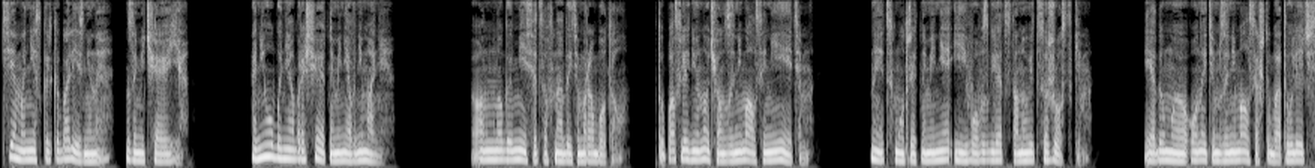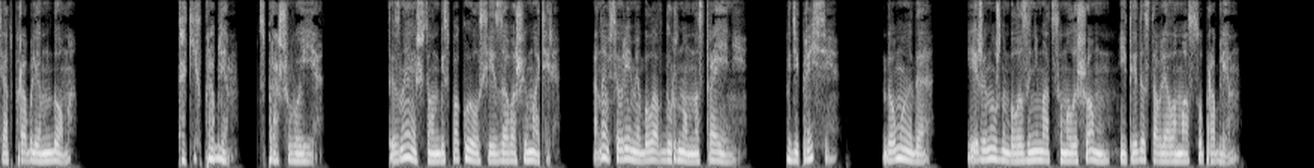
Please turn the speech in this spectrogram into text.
Тема несколько болезненная, замечаю я. Они оба не обращают на меня внимания. Он много месяцев над этим работал. В ту последнюю ночь он занимался не этим. Нейт смотрит на меня, и его взгляд становится жестким. Я думаю, он этим занимался, чтобы отвлечься от проблем дома. «Каких проблем?» — спрашиваю я. «Ты знаешь, что он беспокоился из-за вашей матери? Она все время была в дурном настроении. В депрессии? Думаю, да. Ей же нужно было заниматься малышом, и ты доставляла массу проблем.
